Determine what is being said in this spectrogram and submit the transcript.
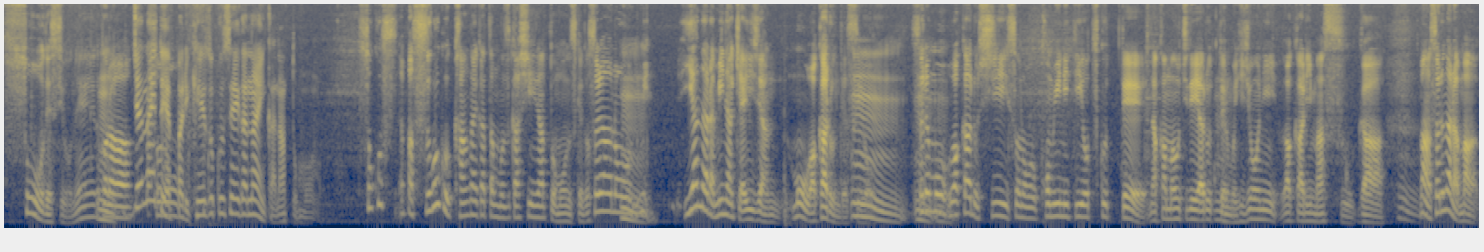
そうですよね。だから、うんじゃないとやっぱりり継続性がないかなと思うの。そこやっぱすごく考え方難しいなと思うんですけどそれはあの、うん。み嫌なら見なきゃいいじゃんもう分かるんですよ、うん。それもうん分かるしそのコミュニティを作って仲間内でやるっていうのも非常に分かりますが、まあそれならま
